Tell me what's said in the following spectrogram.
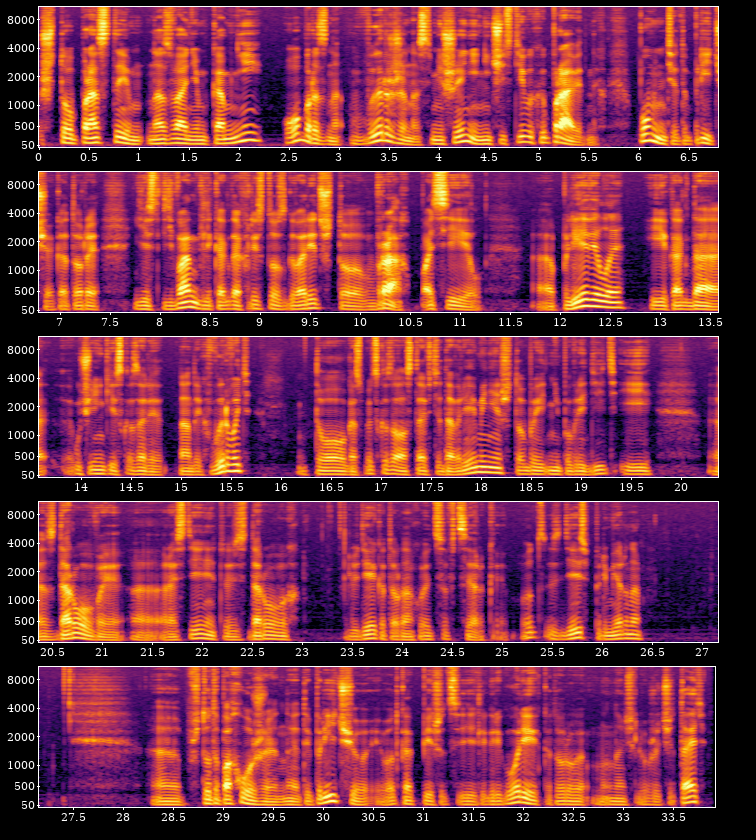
что простым названием камней образно выражено смешение нечестивых и праведных. Помните эту притчу, которая есть в Евангелии, когда Христос говорит, что враг посеял э, плевелы, и когда ученики сказали, надо их вырвать, то Господь сказал, оставьте до времени, чтобы не повредить и э, здоровые э, растения, то есть здоровых людей, которые находятся в церкви. Вот здесь примерно что-то похожее на эту притчу. И вот как пишет свидетель Григорий, которого мы начали уже читать,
